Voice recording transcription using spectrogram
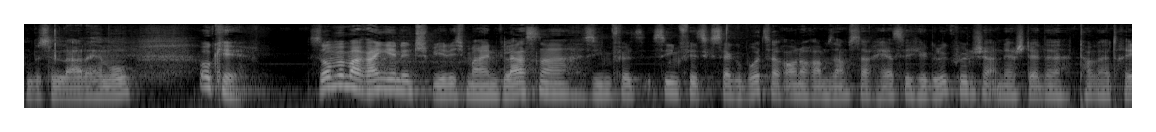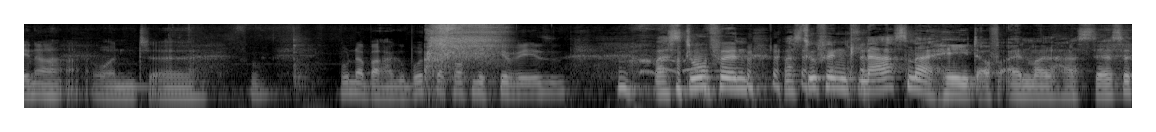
ein bisschen Ladehemmung. Okay. Sollen wir mal reingehen ins Spiel? Ich meine, Glasner, 47, 47. Geburtstag, auch noch am Samstag. Herzliche Glückwünsche an der Stelle. Toller Trainer und äh, wunderbarer Geburtstag hoffentlich gewesen. Was du für ein, was du für ein Glasner-Hate auf einmal hast. Der ist,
